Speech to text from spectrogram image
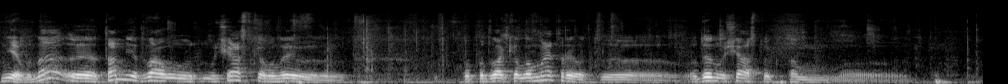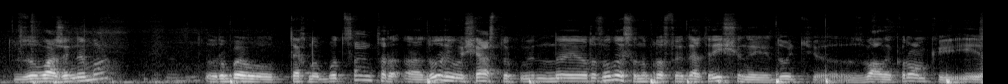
Ні, вона е, там є два участка, вони е, по, по два кілометри. От, е, один участок там е, зауважень нема. Робив технобудцентр, а другий участок він не розвалився, ну просто йде тріщини, йдуть е, звали кромки і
